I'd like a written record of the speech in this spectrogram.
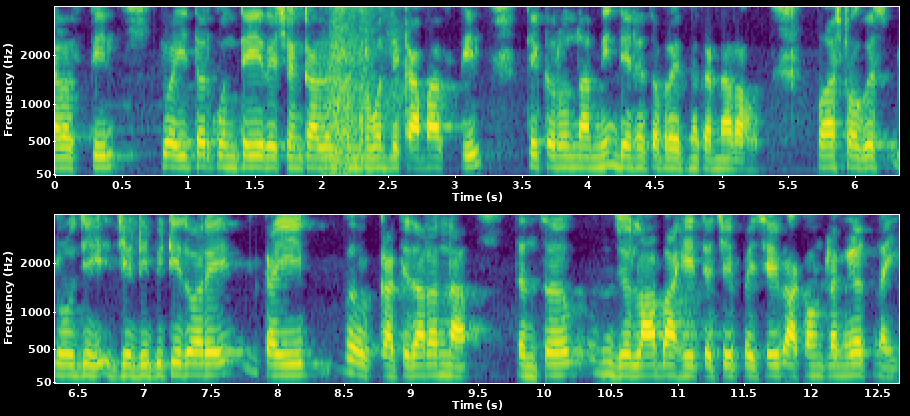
असतील किंवा इतर कोणतेही रेशन कार्ड संदर्भातले कामं असतील ते करून आम्ही देण्याचा प्रयत्न करणार आहोत. पाच ऑगस्ट रोजी जे डी बी टीद्वारे काही खातेदारांना त्यांचं जो लाभ आहे त्याचे पैसे अकाउंटला मिळत नाही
